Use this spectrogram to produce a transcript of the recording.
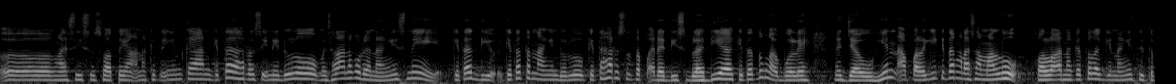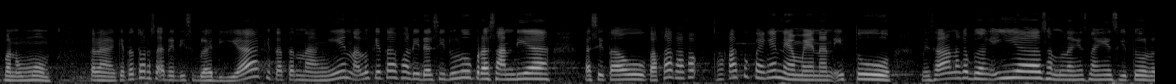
eh, ngasih sesuatu yang anak itu inginkan. Kita harus ini dulu. Misalnya anak udah nangis nih kita di, kita tenangin dulu. Kita harus tetap ada di sebelah dia. Kita tuh nggak boleh ngejauhin apalagi kita ngerasa malu kalau anak itu lagi nangis di depan umum karena kita tuh harus ada di sebelah dia kita tenangin lalu kita validasi dulu perasaan dia kasih tahu kakak kakak kakak tuh pengen ya mainan itu. Misalnya anaknya bilang iya sambil nangis nangis gitu.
